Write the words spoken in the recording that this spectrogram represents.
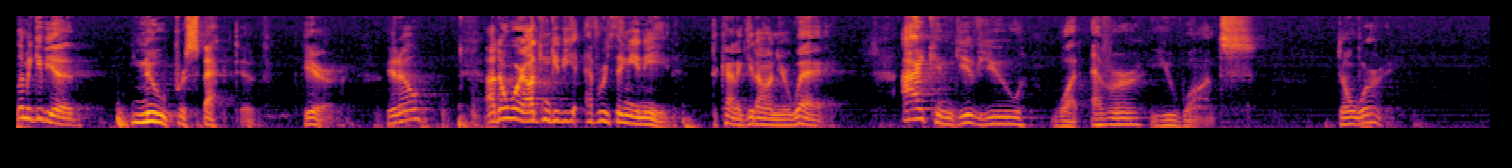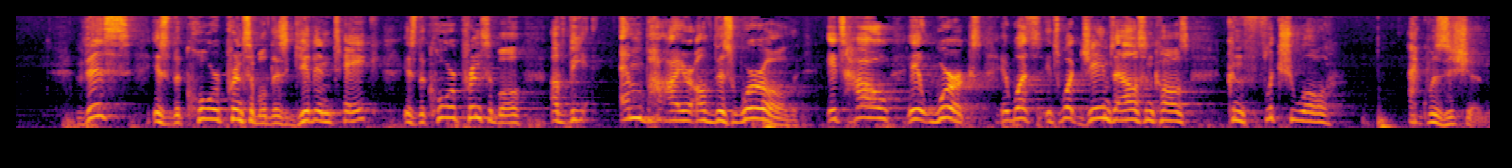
Let me give you a new perspective here. You know? Uh, don't worry, I can give you everything you need to kind of get on your way. I can give you whatever you want. Don't worry. This is the core principle, this give and take is the core principle of the empire of this world. It's how it works. It was, it's what James Alison calls conflictual acquisition.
